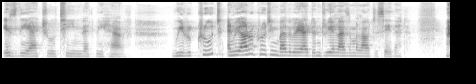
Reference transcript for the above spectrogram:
is the actual team that we have. We recruit, and we are recruiting, by the way, I didn't realize I'm allowed to say that.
